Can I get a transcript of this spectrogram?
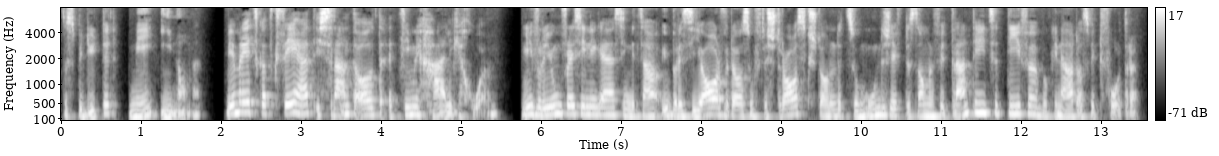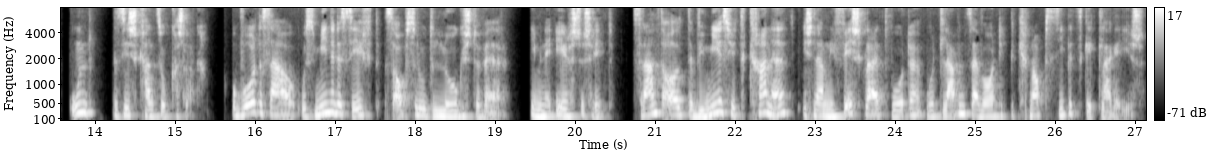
Das bedeutet mehr Einnahmen. Wie man jetzt gerade gesehen hat, ist das Rentenalter eine ziemlich heilige Kuh. Wir von den Jungfreisinnigen sind jetzt auch über ein Jahr für das auf der Straße gestanden, um Unterschriften zu sammeln für die Renteninitiative, die genau das wird fordern. Und das ist kein Zuckerschlag. Obwohl das auch aus meiner Sicht das absolut Logischste wäre, in einem ersten Schritt. Das Rentenalter, wie wir es heute kennen, ist nämlich festgelegt worden, wo die Lebenserwartung bei knapp 70 gelegen ist.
